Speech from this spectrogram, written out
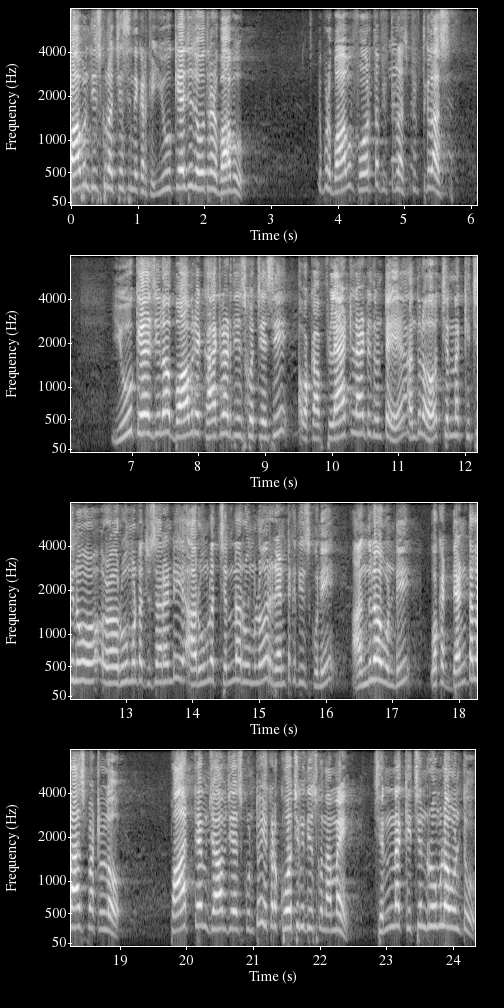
బాబుని తీసుకుని వచ్చేసింది ఇక్కడికి. యూకేజీ చదువుతున్నాడు బాబు. ఇప్పుడు బాబు fourth fifth class fifth class. యూకేజీలో బాబుని కాకినాడ తీసుకొచ్చేసి ఒక ఫ్లాట్ లాంటిది ఉంటే అందులో చిన్న కిచెన్ రూమ్ ఉంటుంది చూసారండి. ఆ రూమ్లో చిన్న రూమ్లో రెంట్కి తీసుకుని అందులో ఉండి ఒక డెంటల్ హాస్పిటల్లో పార్ట్ టైం జాబ్ చేసుకుంటూ ఇక్కడ కోచింగ్ తీసుకుంది అమ్మాయి. చిన్న కిచెన్ రూమ్లో ఉంటూ.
